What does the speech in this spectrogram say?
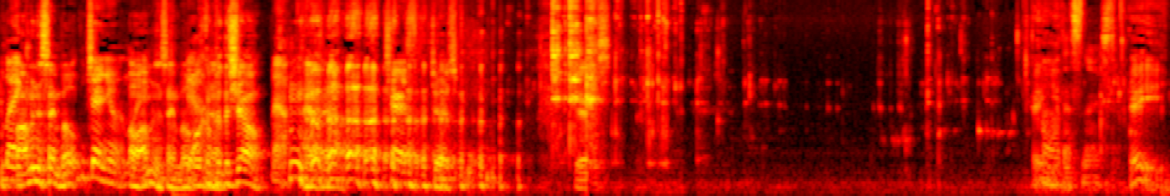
like I'm in the same boat. genuinely. Oh, I'm in the same boat. Yeah. Welcome to the show. Yeah. Cheers. Cheers. Cheers. Hey. Oh, that's nice. hey.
